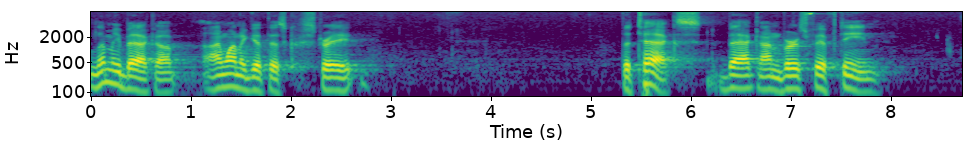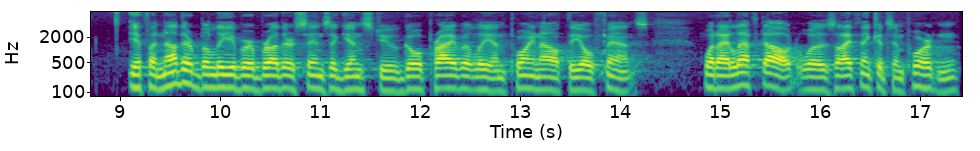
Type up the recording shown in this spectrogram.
Let me back up. I want to get this straight. The text, back on verse 15. If another believer brother sins against you, go privately and point out the offense. What I left out was, I think it's important,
